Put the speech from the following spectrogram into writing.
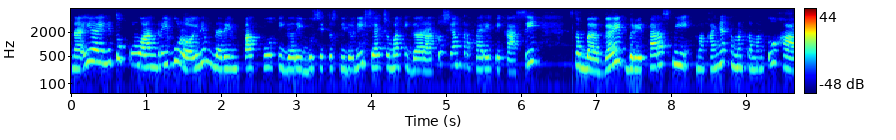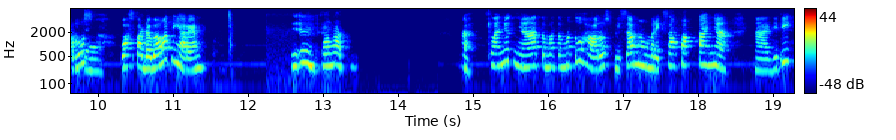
Nah, iya ini tuh puluhan ribu loh. Ini dari 43 ribu situs di Indonesia, cuma 300 yang terverifikasi sebagai berita resmi. Makanya teman-teman tuh harus iya. waspada banget nih ya, Ren. Mm -mm, sangat. Nah, selanjutnya teman-teman tuh harus bisa memeriksa faktanya. Nah, jadi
